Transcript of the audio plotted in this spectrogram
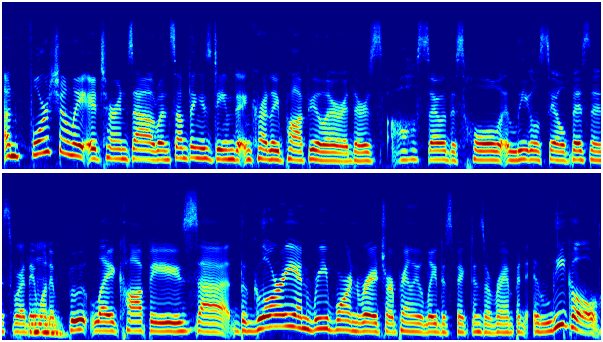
unfortunately, it turns out when something is deemed incredibly popular, there's also this whole illegal sale business where they want to bootleg copies. Uh, the Glory and Reborn Rich are apparently the latest victims of rampant illegal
